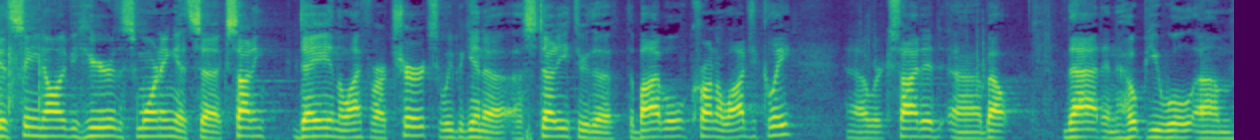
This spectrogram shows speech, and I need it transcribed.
good seeing all of you here this morning. It's an exciting day in the life of our church. We begin a, a study through the, the Bible chronologically. Uh, we're excited uh, about that and hope you will um,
